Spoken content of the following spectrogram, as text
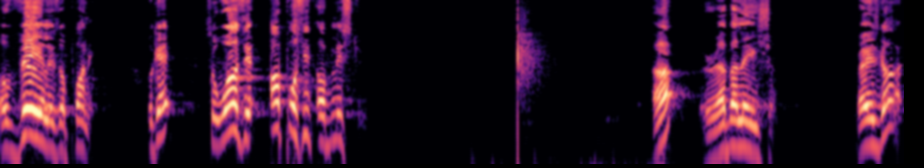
A veil is upon it. Okay? So what's the opposite of mystery? Huh? revelation. Praise God.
